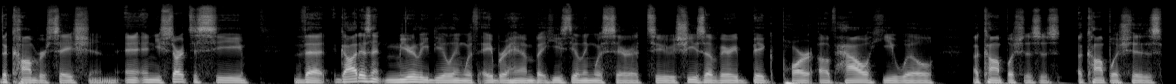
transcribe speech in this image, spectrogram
the conversation, and, and you start to see that God isn't merely dealing with Abraham, but He's dealing with Sarah too. She's a very big part of how He will accomplish his accomplish His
